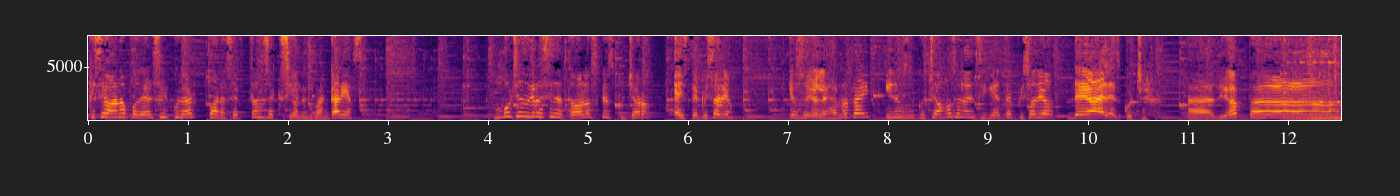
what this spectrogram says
que se van a poder circular para hacer transacciones bancarias. Muchas gracias a todos los que escucharon este episodio. Yo soy Alejandro Tai y nos escuchamos en el siguiente episodio de A la Escucha. Adiós. Pa.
